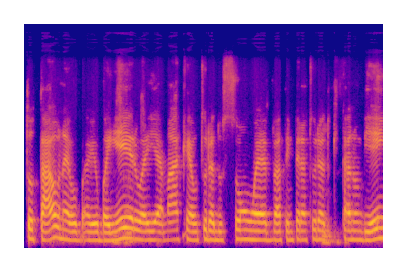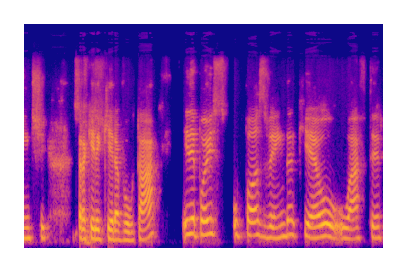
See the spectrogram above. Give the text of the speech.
total, né? O, aí o banheiro, Exato. aí a marca, é a altura do som, é a temperatura do que está no ambiente, para que ele queira voltar. E depois o pós-venda, que é o, o after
